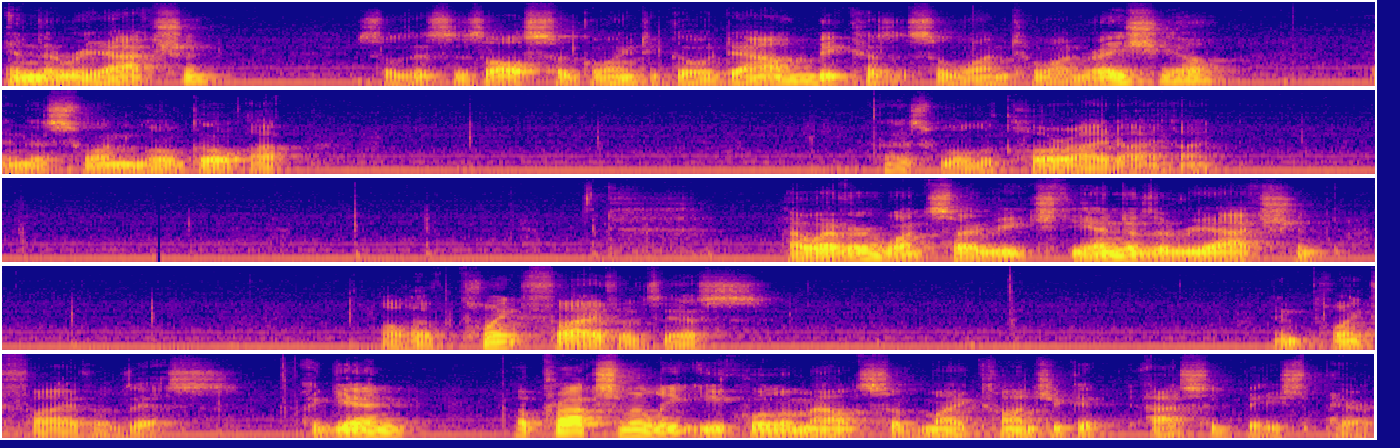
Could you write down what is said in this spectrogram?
in the reaction. So this is also going to go down because it's a one-to-one -one ratio. And this one will go up, as will the chloride ion. However, once I reach the end of the reaction, I'll have 0.5 of this and 0.5 of this. Again, approximately equal amounts of my conjugate acid-base pair.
